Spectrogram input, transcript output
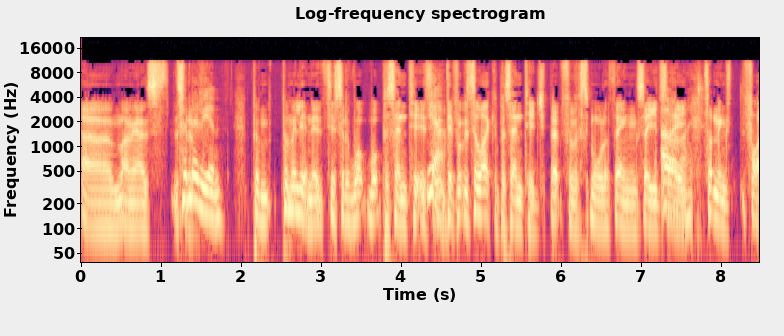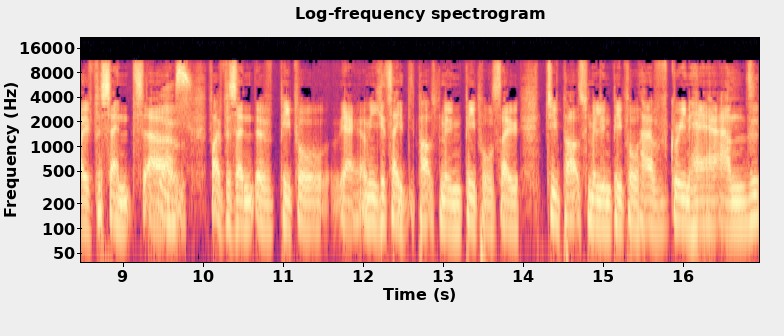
Um, I mean, I was Per million. Of, per, per, million. It's just sort of what what percentage. It's Yeah. different. It's like a percentage, but for smaller things. So you'd Oh, say right. something's five percent. um, Yes. Five percent of people. Yeah. I mean, you could say parts per million people. So two parts per million people have green hair and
